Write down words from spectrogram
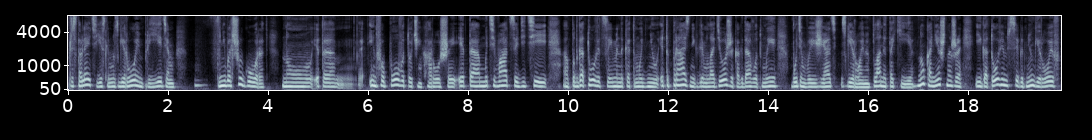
представляете, если мы с героем приедем в небольшой город, но это инфоповод очень хороший, это мотивация детей а, подготовиться именно к этому дню. Это праздник для молодежи, когда вот мы будем выезжать с героями. Планы такие. Ну, конечно же, и готовимся к Дню героев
